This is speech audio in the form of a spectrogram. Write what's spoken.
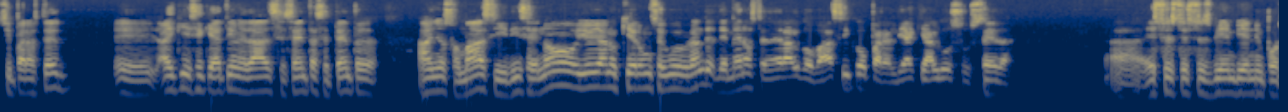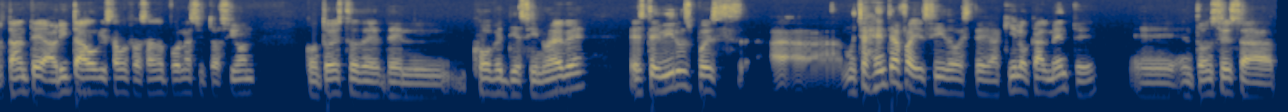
si para usted eh, hay que decir que ya tiene edad 60, 70 años o más y dice, no, yo ya no quiero un seguro grande, de menos tener algo básico para el día que algo suceda. Ah, eso, es, eso es bien, bien importante. Ahorita, obvio, estamos pasando por una situación con todo esto del COVID-19. Este virus, pues, ah, mucha gente ha fallecido este, aquí localmente. Eh, entonces, ah,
